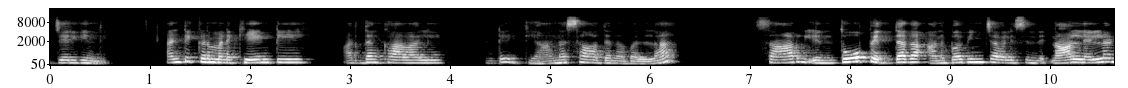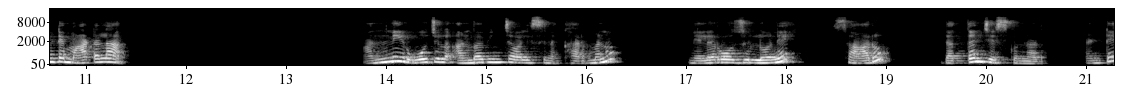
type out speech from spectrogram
జరిగింది. అంటే ఇక్కడ మనకేంటి అర్థం కావాలి? అంటే ధ్యాన సాధన వల్ల సారు ఎంతో పెద్దగా అనుభవించవలసింది. నాలుగు నెలలు అంటే మాటలా. అన్ని రోజులు అనుభవించవలసిన కర్మను నెల రోజుల్లోనే సారు దగ్ధం చేసుకున్నాడు. అంటే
